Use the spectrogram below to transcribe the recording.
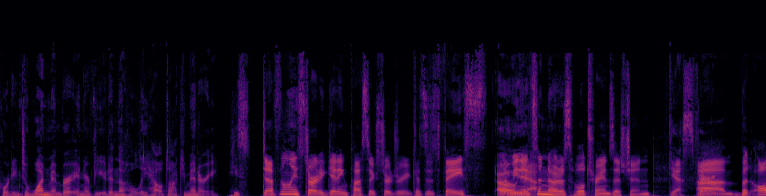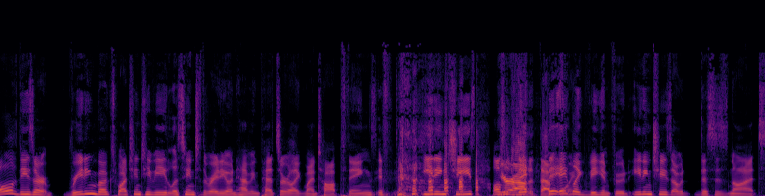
according to one member interviewed in the Holy Hell documentary. He's definitely started getting plastic surgery because his face. Oh, I mean, yeah. it's a noticeable transition. Yes, very. Um, but all of these are reading books, watching TV, listening to the radio, and having pets are like my top things. If, if eating cheese, also You're they, out at that they ate like vegan food. Eating cheese, I would. This is not.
